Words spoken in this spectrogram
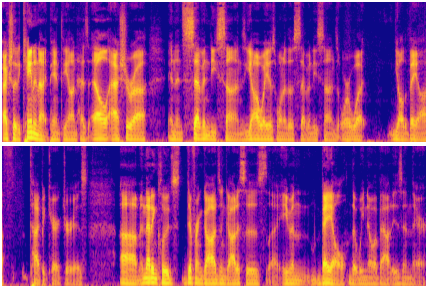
actually the Canaanite pantheon has El, Asherah, and then 70 sons. Yahweh is one of those 70 sons, or what Yaldabaoth type of character is. Um, and that includes different gods and goddesses, uh, even Baal that we know about is in there.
